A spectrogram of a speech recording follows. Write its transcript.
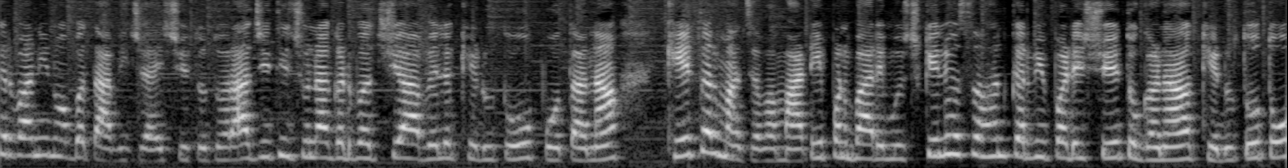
કરવાની નોબત આવી જાય છે. તો ધોરાજીથી જુનાગઢ વચ્ચે આવેલ ખેડૂતો પોતાના ખેતરમાં જવા માટે પણ ભારે મુશ્કેલીઓ સહન કરવી પડે છે. તો ઘણા ખેડૂતો તો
